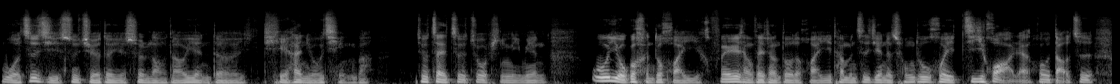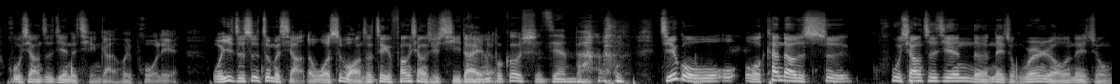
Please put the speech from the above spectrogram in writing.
我自己是觉得也是老导演的铁汉柔情吧，就在这作品里面。我有过很多怀疑，非常非常多的怀疑，他们之间的冲突会激化，然后导致互相之间的情感会破裂。我一直是这么想的，我是往着这个方向去期待的。可能不够时间吧。结果我我我看到的是互相之间的那种温柔，那种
